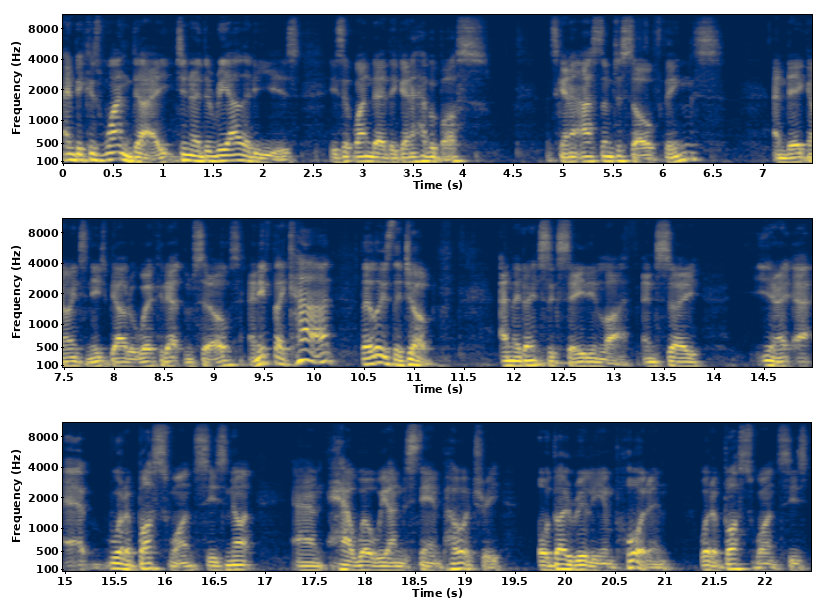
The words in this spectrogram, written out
And because one day, you know, the reality is, is that one day they're going to have a boss that's going to ask them to solve things, and they're going to need to be able to work it out themselves. And if they can't, they lose their job, and they don't succeed in life. And so, you know, uh, uh, what a boss wants is not um, how well we understand poetry, although really important. What a boss wants is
